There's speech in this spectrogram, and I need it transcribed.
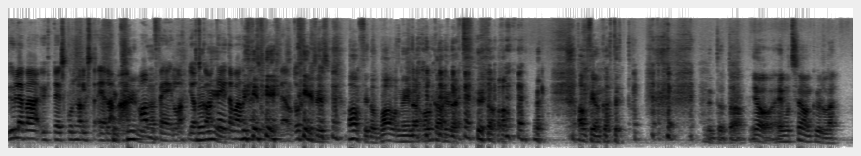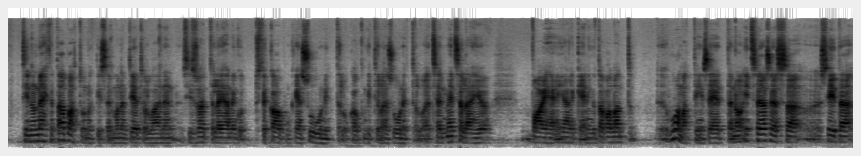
ylevää yhteiskunnallista elämää Kyllä. amfeilla, jotka No on niin, teitä varten niin, suunniteltu. Niin, niin siis amfit on valmiina, olkaa hyvät. joo. Amfi on katettu. niin, tota, joo, ei, mutta se on kyllä. Siinä on ehkä tapahtunutkin semmoinen tietynlainen, siis ajattelee ihan niin kuin sitä kaupunkien suunnittelu, kaupunkitilojen suunnittelu, että sen metsälähiövaiheen jälkeen niin kuin tavallaan huomattiin se, että no itse asiassa siitä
